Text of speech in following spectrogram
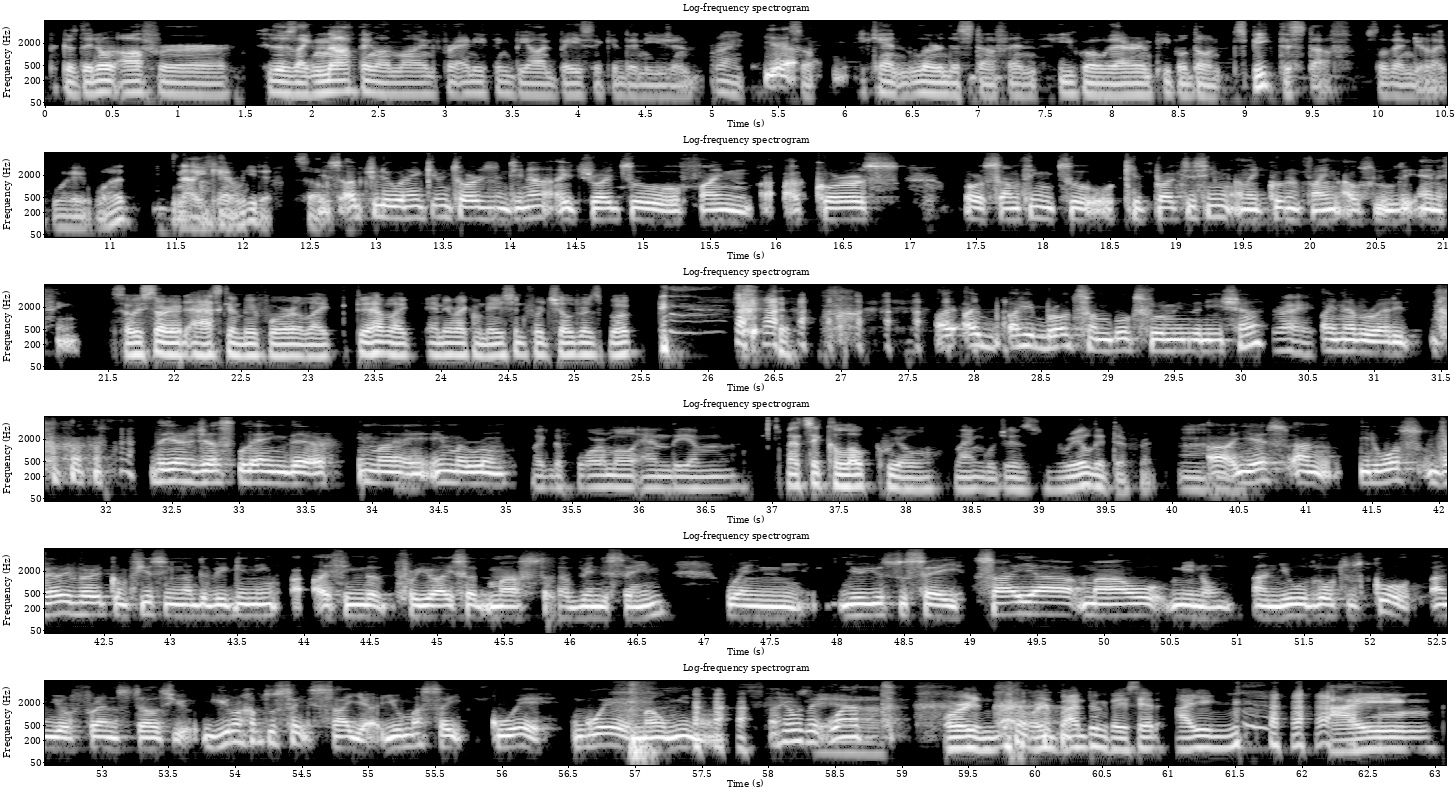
because they don't offer. There's like nothing online for anything beyond basic Indonesian. Right. Yeah. So you can't learn this stuff, and you go there and people don't speak this stuff. So then you're like, wait, what? Now you can't read it. So Yes, actually, when I came to Argentina, I tried to find a- a course or something to keep practicing, and I couldn't find absolutely anything. So he started asking me for like, do you have like any recommendation for children's book? I, I, I brought some books from Indonesia. right. I never read it. they are just laying there in my in my room. Like the formal and the um, let's say colloquial language is really different. Uh, yes, and it was very very confusing at the beginning. I- I think that for you, Isaac, must have been the same. When you used to say "saya mau minum" and you would go to school, and your friends tells you you don't have to say "saya," you must say "gue," "gue mau minum." and I was like, Yeah. "What?" or in or in Bandung they said aing. Aing,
